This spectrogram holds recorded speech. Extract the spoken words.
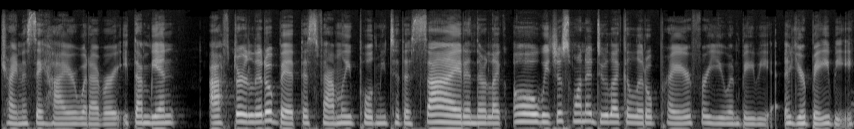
trying to say hi or whatever. Y también after a little bit, this family pulled me to the side and they're like, "Oh, we just want to do like a little prayer for you and baby, uh, your baby."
